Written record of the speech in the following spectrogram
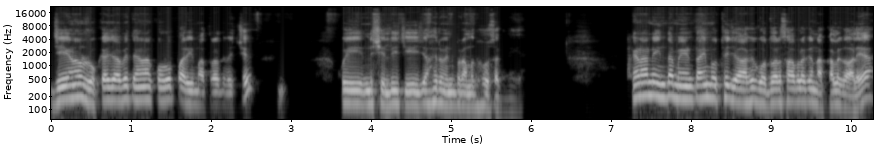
ਜੇ ਇਹਨਾਂ ਨੂੰ ਰੋਕਿਆ ਜਾਵੇ ਤਾਂ ਇਹਨਾਂ ਕੋਲੋਂ ਭਾਰੀ ਮਾਤਰਾ ਦੇ ਵਿੱਚ ਕੋਈ ਨਸ਼ੀਲੀ ਚੀਜ਼ ਜਾਂ ਹੈਰੋਇਨ ਬਰਾਮਦ ਹੋ ਸਕਦੀ ਹੈ। ਇਹਨਾਂ ਨੇ ਇਨ ਦਾ ਮੇਨ ਟਾਈਮ ਉੱਥੇ ਜਾ ਕੇ ਗੁਰਦੁਆਰਾ ਸਾਹਿਬ ਲਗੇ ਨਾਕਾ ਲਗਾ ਲਿਆ।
